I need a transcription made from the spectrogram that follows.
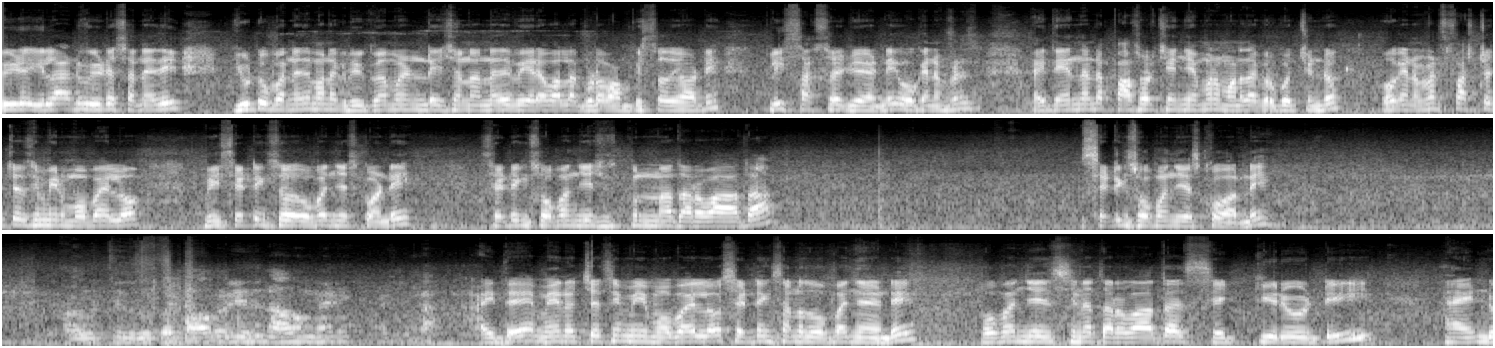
వీడియో ఇలాంటి వీడియోస్ అనేది యూట్యూబ్ అనేది మనకు రికమెండేషన్ అనేది వేరే వాళ్ళకి కూడా పంపిస్తుంది కాబట్టి ప్లీజ్ సబ్స్క్రైబ్ చేయండి. ఓకేనా ఫ్రెండ్స్ అయితే ఏంటంటే పాస్ పాస్వర్డ్ చేంజ్ చేయమని మన దగ్గరకు వచ్చిండు. ఓకేనా ఫ్రెండ్స్ ఫస్ట్ వచ్చేసి మీరు మొబైల్లో మీ సెట్టింగ్స్ ఓపెన్ చేసుకోండి. సెట్టింగ్స్ ఓపెన్ చేసుకున్న తర్వాత సెట్టింగ్స్ ఓపెన్ చేసుకోవాలి అయితే మెయిన్ వచ్చేసి మీ మొబైల్లో సెట్టింగ్స్ అన్నది ఓపెన్ చేయండి. ఓపెన్ చేసిన తర్వాత సెక్యూరిటీ అండ్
